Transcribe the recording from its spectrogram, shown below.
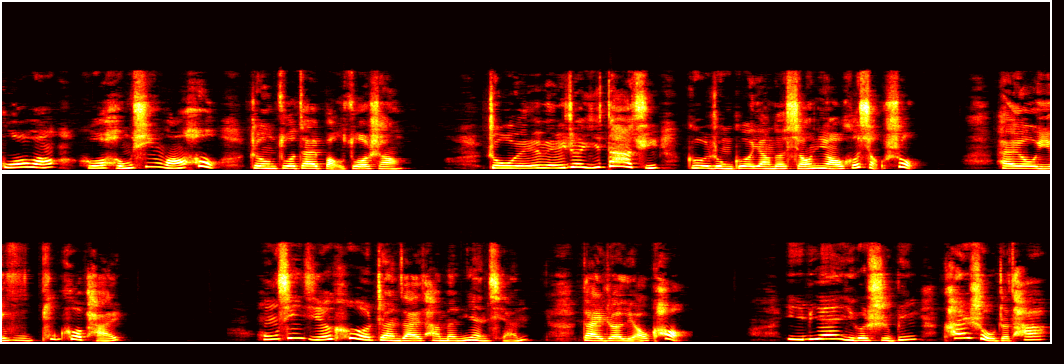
国王和红心王后正坐在宝座上，周围围着一大群各种各样的小鸟和小兽，还有一副扑克牌。红心杰克站在他们面前，戴着镣铐。一边一个士兵看守着他，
